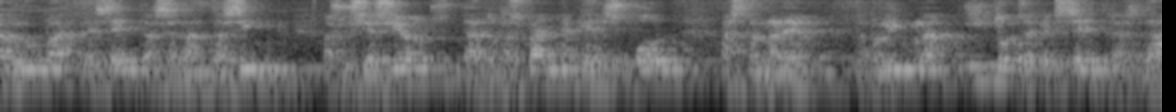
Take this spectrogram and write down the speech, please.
agrupa 375 associacions de tot Espanya que és on estrenarem la pel·lícula i tots aquests centres de,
